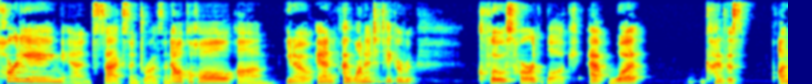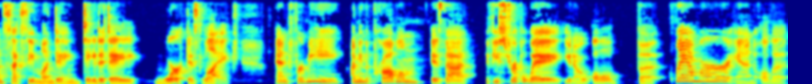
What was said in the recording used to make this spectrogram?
partying and sex and drugs and alcohol um you know and i wanted to take a close hard look at what kind of this unsexy mundane day-to-day work is like. And for me, I mean, the problem is that if you strip away, you know, all the glamour and all the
